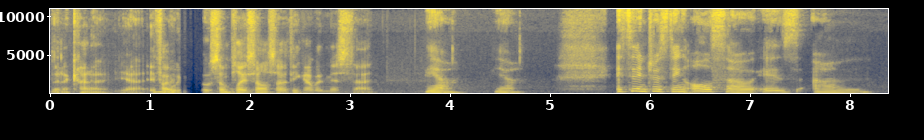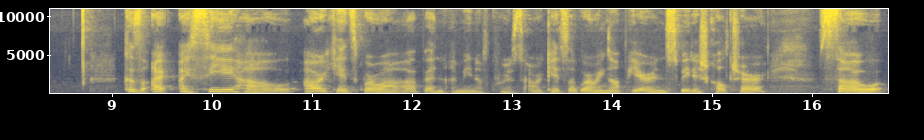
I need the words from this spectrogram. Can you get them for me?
that I kind of yeah. If I would go someplace else, I think I would miss that. Yeah, yeah. It's interesting also is um because I, I see how our kids grow up and I mean of course our kids are growing up here in Swedish culture. So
